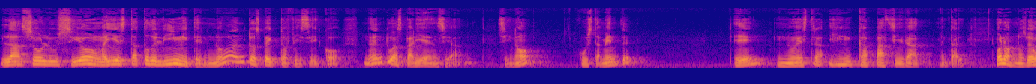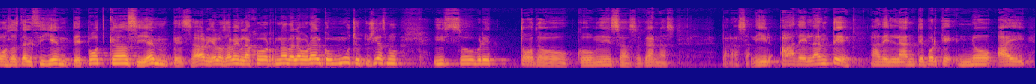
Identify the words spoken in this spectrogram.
la solución, ahí está todo el límite, no en tu aspecto físico, no en tu apariencia, sino justamente en nuestra incapacidad mental. Bueno, nos vemos hasta el siguiente podcast y empezar, ya lo saben, la jornada laboral con mucho entusiasmo y sobre todo con esas ganas para salir adelante, adelante, porque no hay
